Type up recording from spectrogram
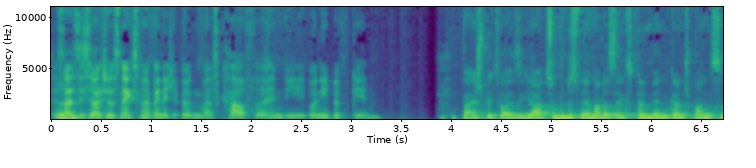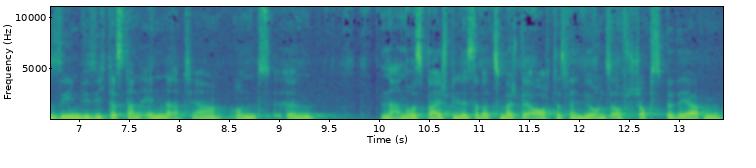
Das heißt, ähm, ich sollte das nächste Mal, wenn ich irgendwas kaufe, in die Unibib gehen? Beispielsweise, ja. Zumindest wäre mal das Experiment ganz spannend zu sehen, wie sich das dann ändert. Ja? Und ähm, ein anderes Beispiel ist aber zum Beispiel auch, dass wenn wir uns auf Jobs bewerben,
